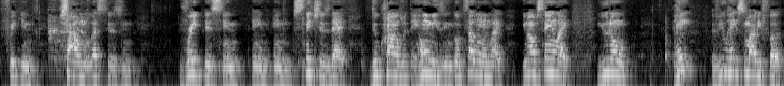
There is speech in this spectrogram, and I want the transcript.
freaking child molesters and rapists and, and, and snitches that do crimes with their homies and go telling them like, you know what I'm saying? Like, you don't hate, if you hate somebody for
